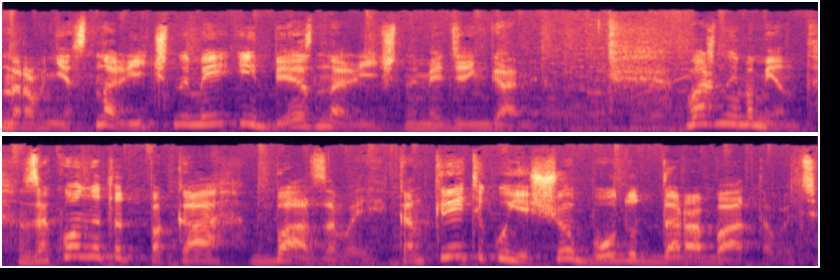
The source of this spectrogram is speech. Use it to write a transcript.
наравне с наличными и безналичными деньгами – Важный момент. Закон этот пока базовый. Конкретику еще будут дорабатывать.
